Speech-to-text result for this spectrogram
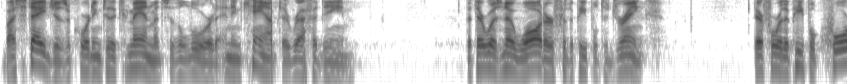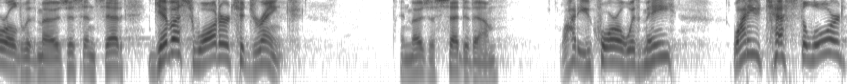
by stages according to the commandments of the Lord and encamped at Rephidim. But there was no water for the people to drink. Therefore the people quarreled with Moses and said, Give us water to drink. And Moses said to them, Why do you quarrel with me? Why do you test the Lord?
